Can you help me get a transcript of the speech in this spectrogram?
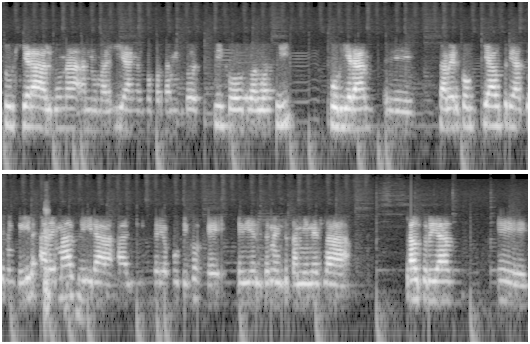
surgiera alguna anomalía en el comportamiento de sus hijos o algo así, pudieran eh, saber con qué autoridad tienen que ir, además de ir al Ministerio Público, que evidentemente también es la, autoridad eh,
